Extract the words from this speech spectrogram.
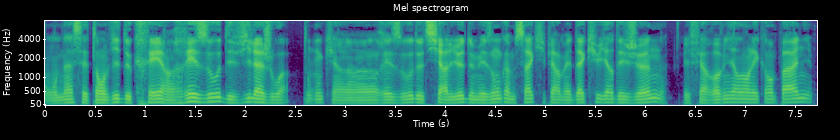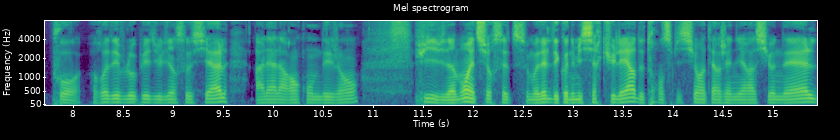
on a cette envie de créer un réseau des villageois. Donc un réseau de tiers-lieux, de maisons comme ça qui permet d'accueillir des jeunes, les faire revenir dans les campagnes pour redévelopper du lien social, aller à la rencontre des gens. Puis évidemment être sur ce modèle d'économie circulaire, de transmission intergénérationnelle,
